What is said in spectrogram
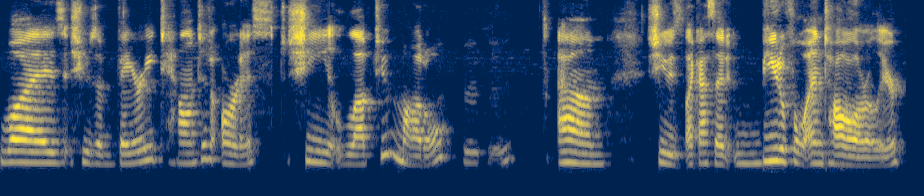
was she was a very talented artist. She loved to model. hmm Um, she was, like I said, beautiful and tall earlier.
